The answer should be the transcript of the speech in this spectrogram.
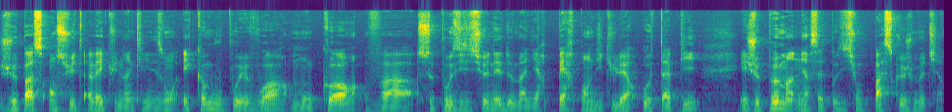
Je passe ensuite avec une inclinaison et comme vous pouvez voir, mon corps va se positionner de manière perpendiculaire au tapis et je peux maintenir cette position parce que je me tiens.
